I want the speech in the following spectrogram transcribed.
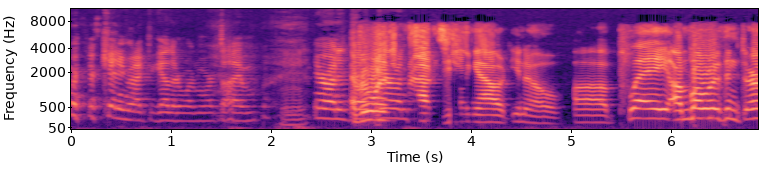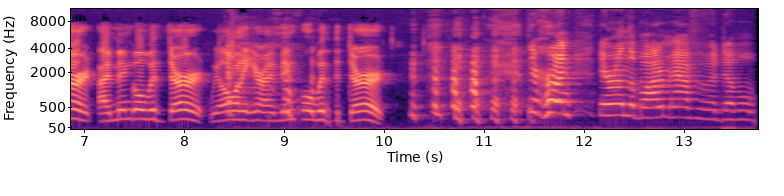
where they're getting back together one more time. Mm-hmm. They're on a Everyone in on, the crowd is yelling out, you know, uh, play, I'm lower than dirt. I mingle with dirt. We all want to hear I mingle with the dirt. they're on they're on the bottom half of a double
